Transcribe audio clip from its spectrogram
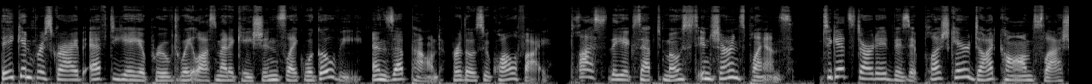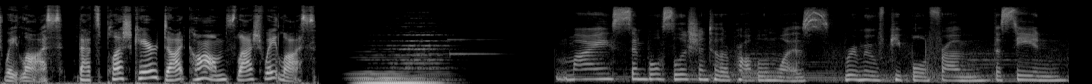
They can prescribe FDA-approved weight loss medications like Wegovy and Zepbound for those who qualify. Plus, they accept most insurance plans. To get started, visit plushcare.com slash weight loss. That's plushcare.com slash weight loss. My simple solution to the problem was remove people from the scene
